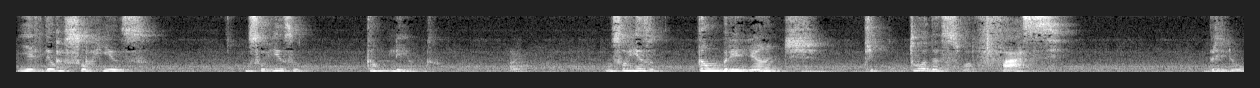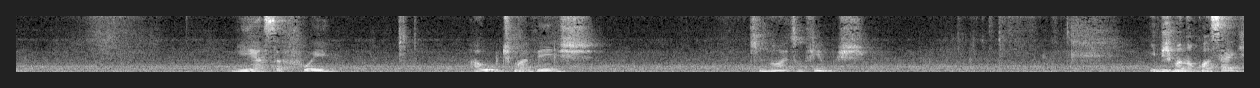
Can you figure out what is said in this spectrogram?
E ele deu um sorriso, um sorriso tão lindo, um sorriso tão brilhante que toda a sua face brilhou. E essa foi a última vez que nós o vimos. E Bisma não consegue.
